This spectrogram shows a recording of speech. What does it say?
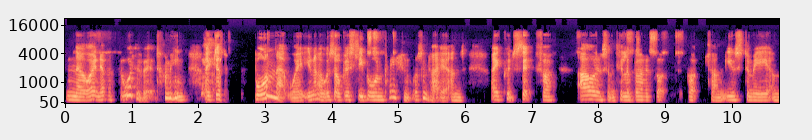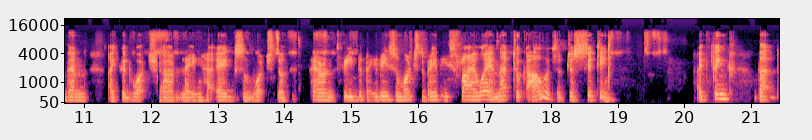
No, I never thought of it. I mean, I just born that way. You know, I was obviously born patient, wasn't I? And I could sit for hours until a bird got got um, used to me, and then I could watch her laying her eggs and watch the parents feed the babies and watch the babies fly away, and that took hours of just sitting. I think that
